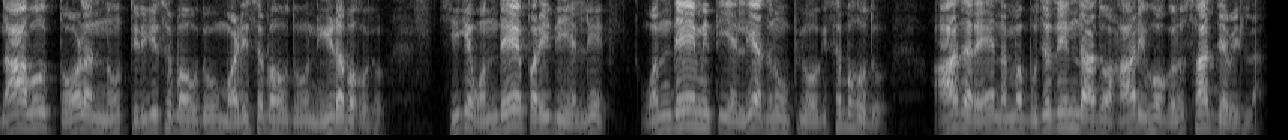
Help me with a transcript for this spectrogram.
ನಾವು ತೋಳನ್ನು ತಿರುಗಿಸಬಹುದು, ಮಡಿಸಬಹುದು, ನೀಡಬಹುದು. ಹೀಗೆ ಒಂದೇ ಪರಿಧಿಯಲ್ಲಿ, ಒಂದೇ ಮಿತಿಯಲ್ಲಿ ಅದನ್ನು ಉಪಯೋಗಿಸಬಹುದು. ಆದರೆ ನಮ್ಮ ಭುಜದಿಂದ ಅದು ಹಾರಿ ಹೋಗಲು ಸಾಧ್ಯವಿಲ್ಲ.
